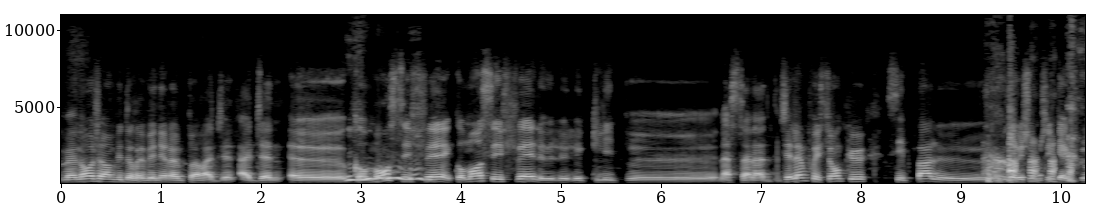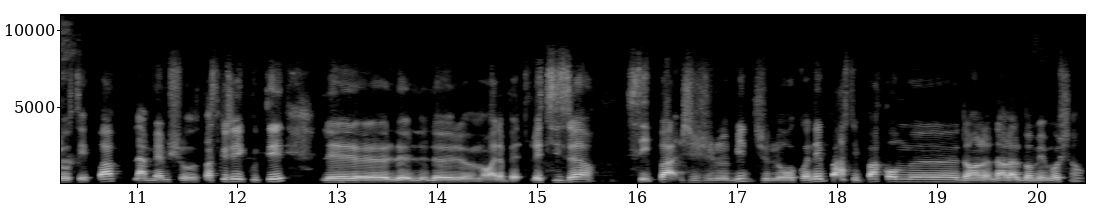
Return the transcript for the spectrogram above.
maintenant j'ai envie de revenir un peu à Jen. À Jen. Euh, comment s'est fait, comment s'est fait le, le, le clip euh, La Salade? J'ai l'impression que c'est pas le. Vous avez changé quelque chose. C'est pas la même chose parce que j'ai écouté le le le, le, teaser. C'est pas, je, je le beat, je le reconnais pas. C'est pas comme euh, dans dans l'album Emotion.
